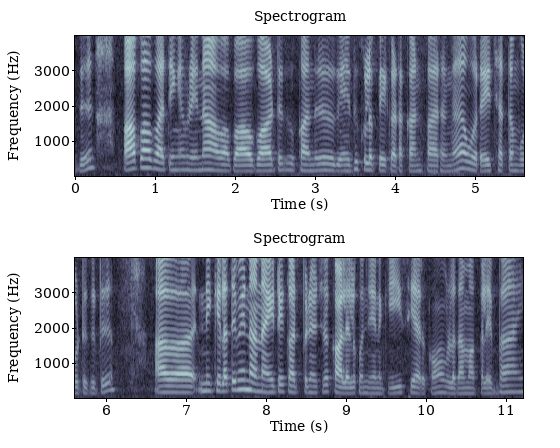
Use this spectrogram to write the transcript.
இது. பாப்பா பார்த்திங்க அப்படின்னா அவள் பா பாட்டுக்கு உட்காந்து எதுக்குள்ளே போய் கிடக்கான்னு பாருங்கள் ஒரே சத்தம் போட்டுக்கிட்டு. இன்றைக்கி எல்லாத்தையுமே நான் நைட்டே கட் பண்ணி வச்சுட்டு காலையில் கொஞ்சம் எனக்கு ஈஸியாக இருக்கும். இவ்வளோதான் மக்களே. பாய்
